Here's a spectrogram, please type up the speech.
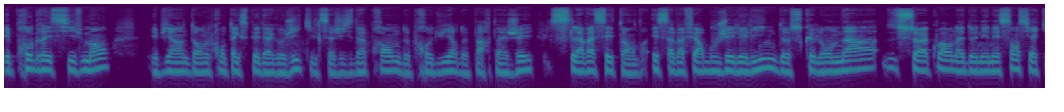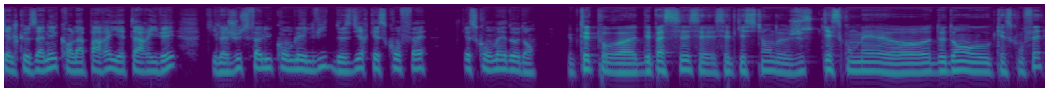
Et progressivement, eh bien, dans le contexte pédagogique, qu'il s'agisse d'apprendre, de produire, de partager, cela va s'étendre et ça va faire bouger les lignes de ce que l'on a, ce à quoi on a donné naissance il y a quelques années quand l'appareil est arrivé, qu'il a juste fallu combler le vide de se dire qu'est-ce qu'on fait, qu'est-ce qu'on met dedans. Peut-être pour euh, dépasser cette question de juste qu'est-ce qu'on met euh, dedans ou qu'est-ce qu'on fait,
